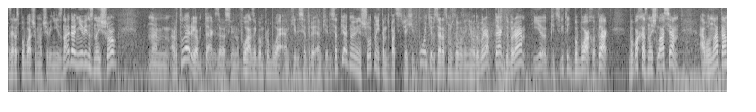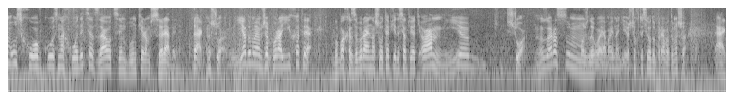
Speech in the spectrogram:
Зараз побачимо, чи він її знайде. Ні, він знайшов. Ем, артилерію. Так, зараз він фугазиком пробуває М53, М55, ну він шотний, там 25 хітпонтів. Зараз, можливо, він його добере. Так, добере і підсвітить бабаху. Так, бабаха знайшлася, а вона там у сховку знаходиться за оцим бункером всередині. Так, ну що, я думаю, вже пора їхати. Бабаха забирає нашого Т-55А і. е, Що? Ну зараз, можливо, я маю надію, що хтось його добере, бо тому що так,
